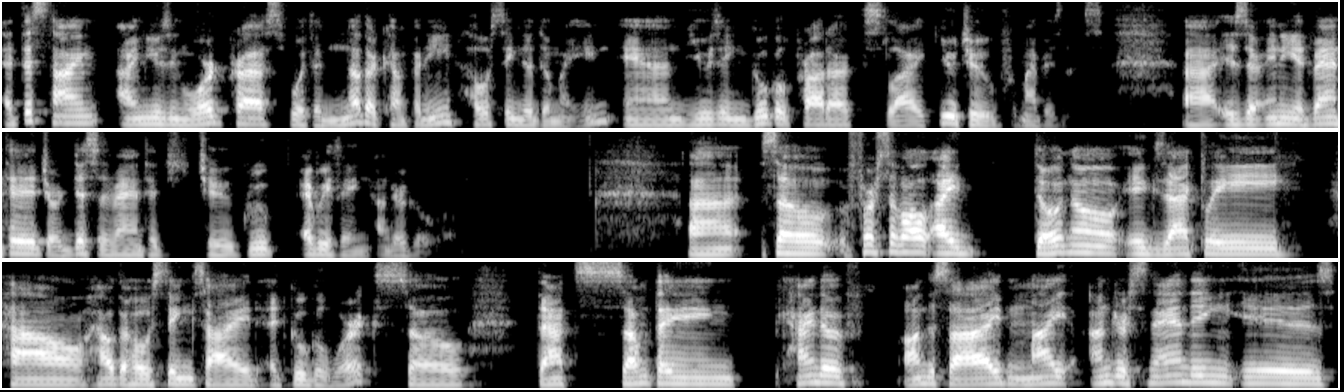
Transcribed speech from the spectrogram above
at this time, I'm using WordPress with another company hosting the domain and using Google products like YouTube for my business. Uh, is there any advantage or disadvantage to group everything under Google? Uh, so first of all, I don't know exactly how, how the hosting side at Google works. So that's something kind of on the side. My understanding is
